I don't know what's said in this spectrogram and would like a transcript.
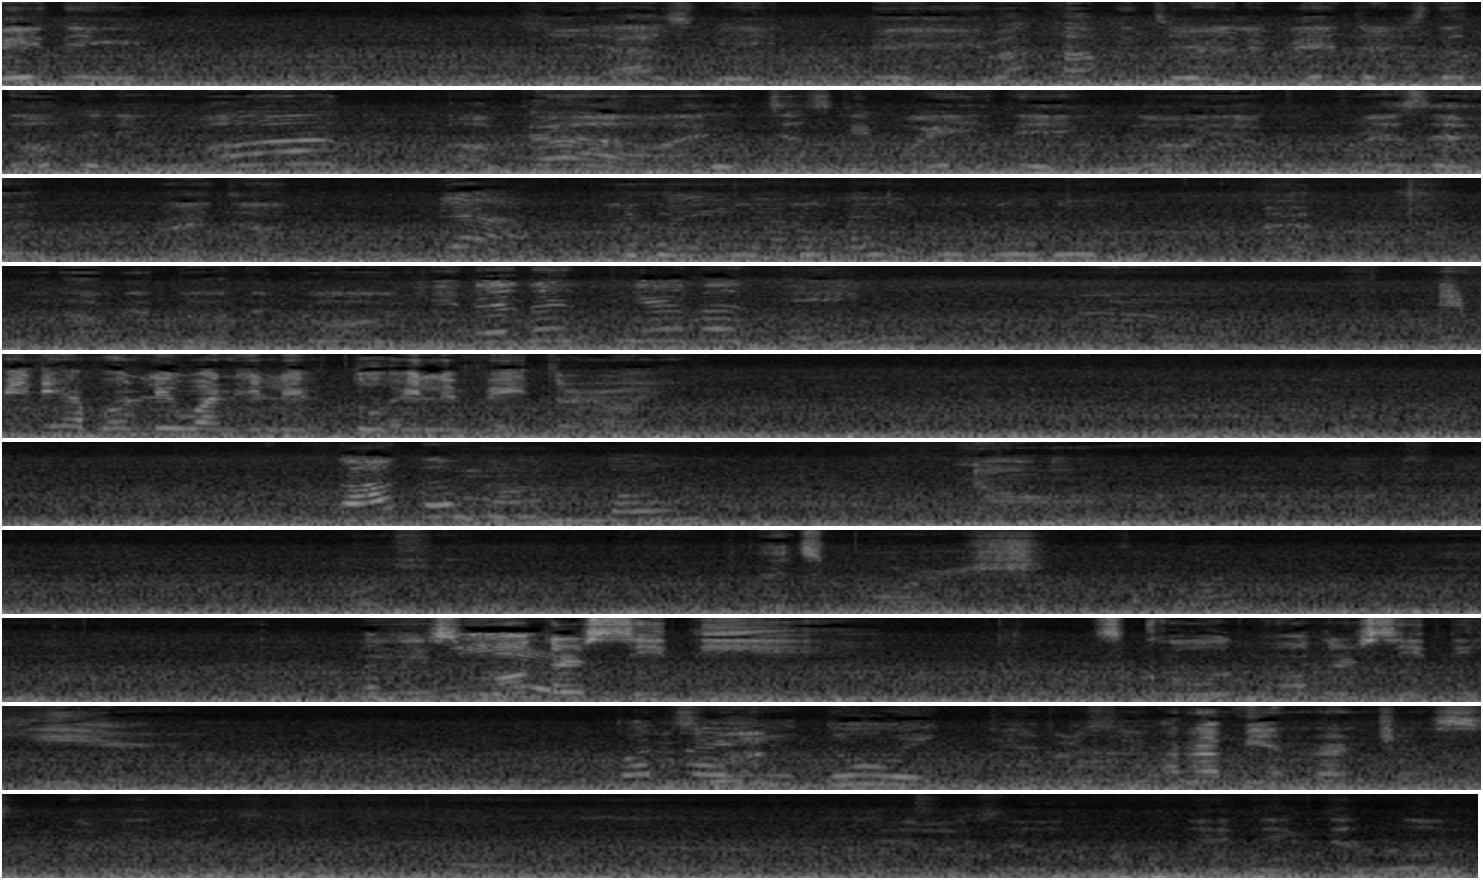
waiting, waiting. She asked me, hey, what happened to your elevator? It's not opening. What? How come? I just keep waiting. No, you have to press it. Right, John? Yeah, so you gotta wait. What happened to the call? She didn't hear the ding. Maybe they have only one ele two elevator. Oh. That's Porsche. Looks This is weird. Motor City. It's called Motor City here. What This are one? you doing, Motor Jenna? City. Arabian Ranches. And also, oh. I think the road.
